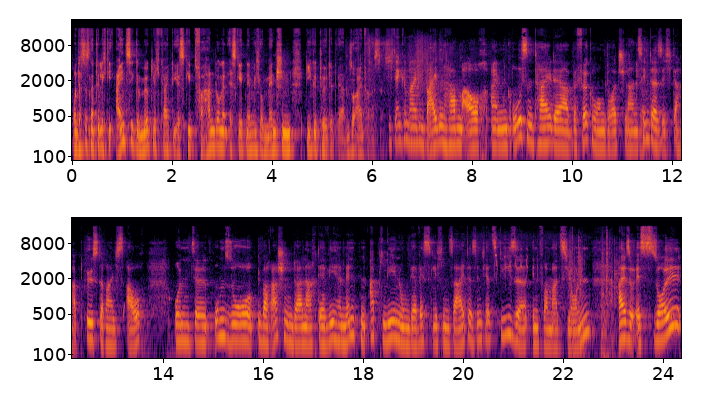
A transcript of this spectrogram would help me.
Und das ist natürlich die einzige Möglichkeit, die es gibt, Verhandlungen. Es geht nämlich um Menschen, die getötet werden. So einfach ist es. Ich denke mal, die beiden haben auch einen großen Teil der Bevölkerung Deutschlands ja. hinter sich gehabt, Österreichs auch. Und äh, umso überraschender nach der vehementen Ablehnung der westlichen Seite sind jetzt diese Informationen. Also es soll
